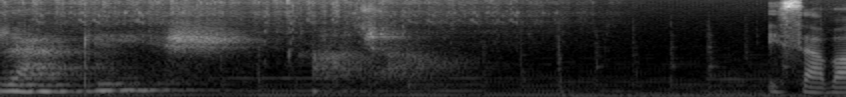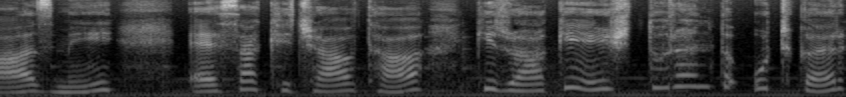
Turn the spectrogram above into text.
राकेश आ जाओ। इस आवाज़ में ऐसा खिंचाव था कि राकेश तुरंत उठकर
